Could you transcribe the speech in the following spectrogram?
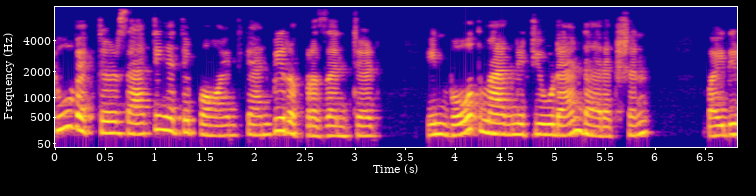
two vectors acting at a point can be represented in both magnitude and direction by the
